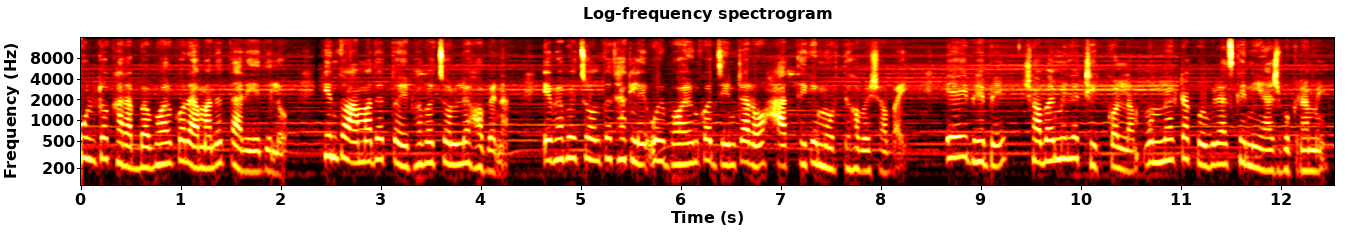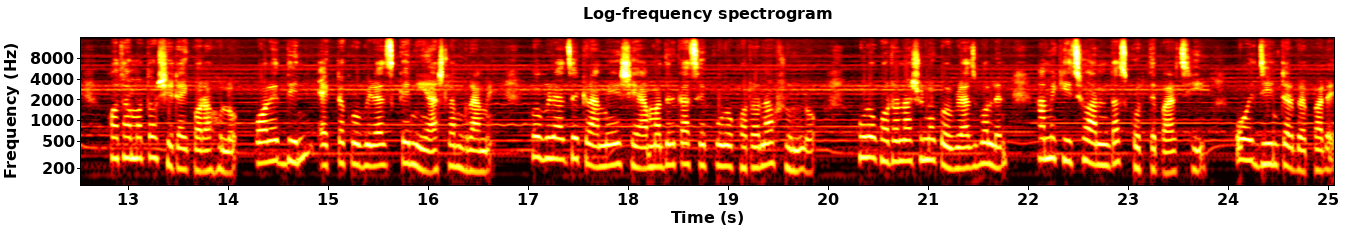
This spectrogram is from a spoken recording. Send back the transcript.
উল্টো খারাপ ব্যবহার করে আমাদের তাড়িয়ে দিল। কিন্তু আমাদের তো এভাবে চললে হবে না। এভাবে চলতে থাকলে ওই ভয়ঙ্কর জিনটারও হাত থেকে মরতে হবে সবাই। এই ভেবে সবাই মিলে ঠিক করলাম, অন্য একটা কবিরাজকে নিয়ে আসব গ্রামে। কথা মতো সেটাই করা হলো। পরের দিন একটা কবিরাজকে নিয়ে আসলাম গ্রামে। কবিরাজে গ্রামে এসে আমাদের কাছে পুরো ঘটনা শুনলো। পুরো ঘটনা শুনে কবিরাজ বলেন আমি কিছু আন্দাজ করতে পারছি ওই জিনটার ব্যাপারে।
